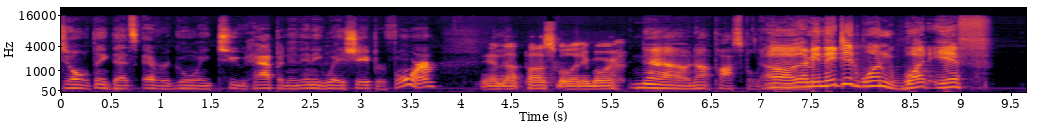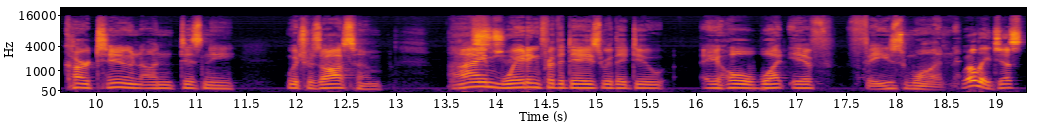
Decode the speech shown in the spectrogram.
don't think that's ever going to happen in any way, shape, or form. Yeah, not possible anymore. No, not possible. Oh, I mean, they did one "What If" cartoon on Disney, which was awesome. I'm true. waiting for the days where they do a whole "What If" Phase One. Well, they just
